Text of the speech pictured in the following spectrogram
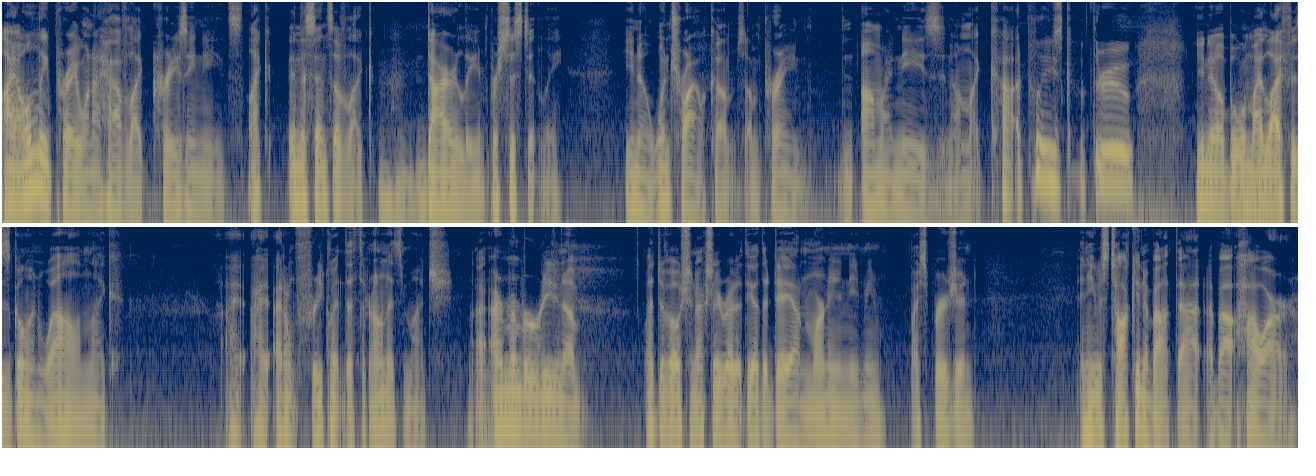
I only pray when I have like crazy needs, like in the sense of like Mm-hmm. direly and persistently. You know, when trial comes, I'm praying on my knees and I'm like, God, please come through. You know, but when my life is going well, I'm like, I, I, I don't frequent the throne as much. I, I remember reading a, a devotion, actually, read it the other day on Morning and Evening by Spurgeon. And he was talking about that, about how our,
